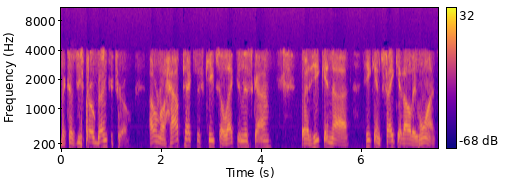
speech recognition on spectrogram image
because he's pro gun control. I don't know how Texas keeps electing this guy, but he can uh, he can fake it all he wants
